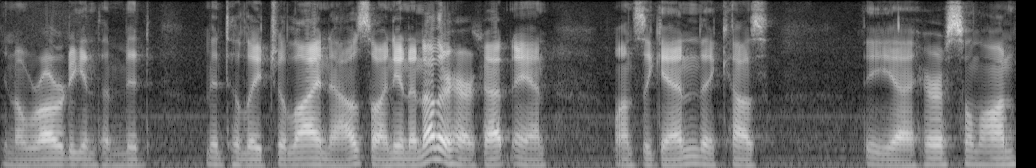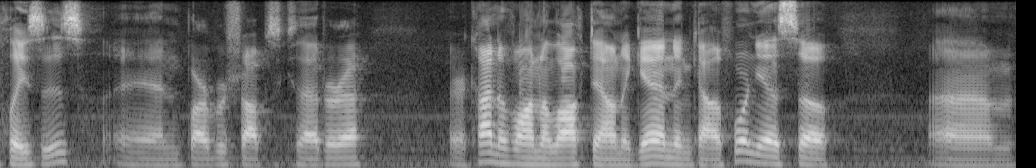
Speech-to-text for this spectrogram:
you know we're already into mid mid to late July now, so I need another haircut. And once again, because the uh, hair salon places and barbershops, etc they're kind of on a lockdown again in California, so um,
